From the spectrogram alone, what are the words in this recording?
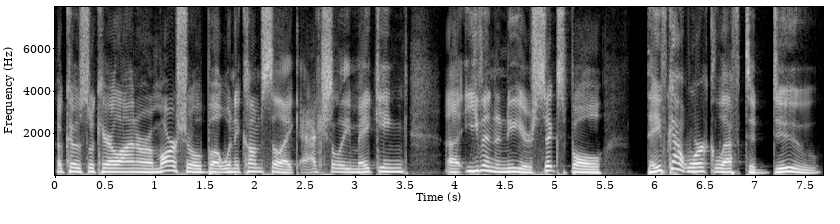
a Coastal Carolina or a Marshall. But when it comes to like actually making uh, even a New Year's Six Bowl, they've got work left to do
